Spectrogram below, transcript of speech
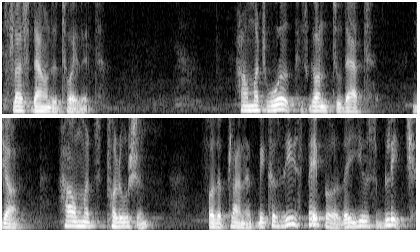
flushed down the toilet. How much work has gone to that job. How much pollution for the planet. Because these paper, they use bleach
